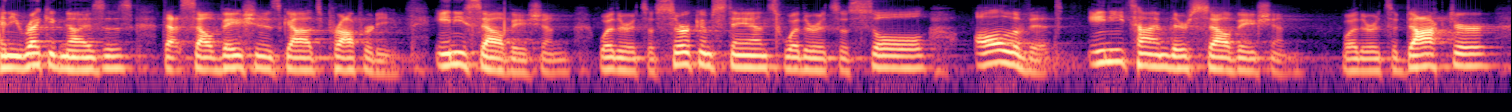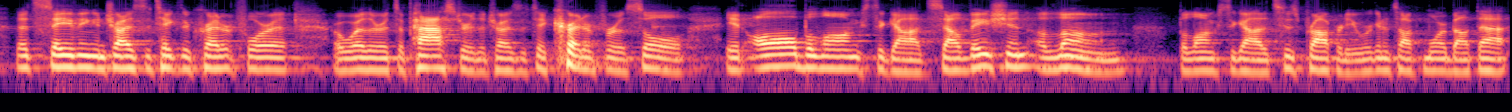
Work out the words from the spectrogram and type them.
And he recognizes that salvation is God's property. Any salvation, whether it's a circumstance, whether it's a soul, all of it, anytime there's salvation, whether it's a doctor that's saving and tries to take the credit for it, or whether it's a pastor that tries to take credit for a soul, it all belongs to God. Salvation alone belongs to God, it's His property. We're going to talk more about that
